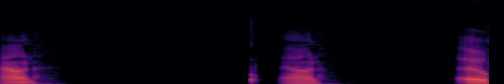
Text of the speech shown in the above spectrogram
Down. Down. Oh.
